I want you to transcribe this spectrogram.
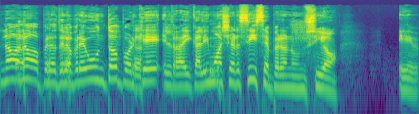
no, no, pero te lo pregunto porque el radicalismo ayer sí se pronunció. Eh,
